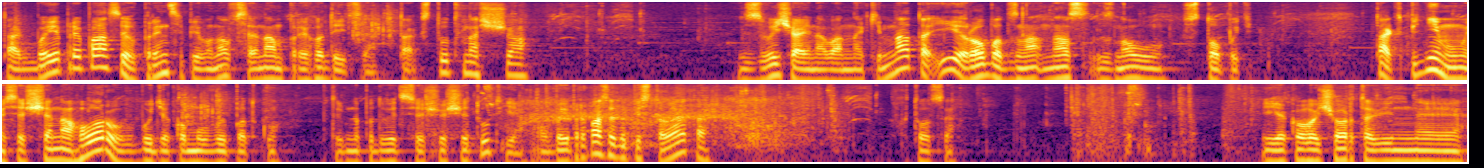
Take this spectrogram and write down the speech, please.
Так, боєприпаси, в принципі, воно все нам пригодиться. Так, тут в нас що? Звичайна ванна кімната, і робот нас знову стопить. Так, піднімемося ще нагору в будь-якому випадку. Потрібно подивитися, що ще тут є. О, боєприпаси до пістолета. Хто це? І якого чорта він не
